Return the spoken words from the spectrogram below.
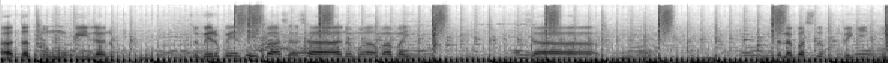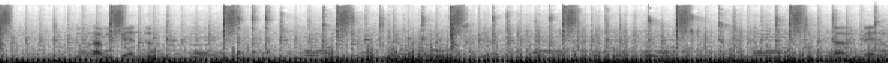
ah, tatlong pila no. So meron pa yan sa iba sa, sa ano mga mamay. Sa sa labas no, sa may gate po. So marami pa yan doon. Dami yan no.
